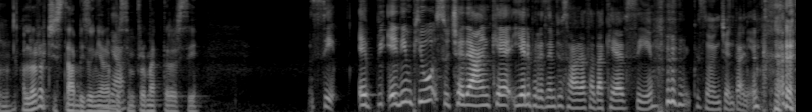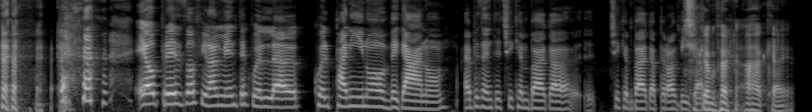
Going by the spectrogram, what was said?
Mm, allora ci sta, bisognerebbe yeah. sempre mettersi. Sì, e, ed in più succede anche, ieri per esempio sono andata da KFC, questo non c'entra niente, e ho preso finalmente quel, quel, panino vegano, hai presente chicken burger, chicken burger però vegan. Chicken burger, ah ok,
